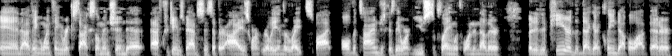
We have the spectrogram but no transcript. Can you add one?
And I think one thing Rick Stockstill mentioned uh, after James Madison is that their eyes weren't really in the right spot all the time just because they weren't used to playing with one another. But it appeared that that got cleaned up a lot better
